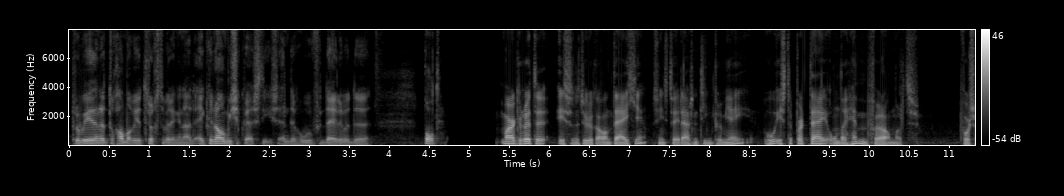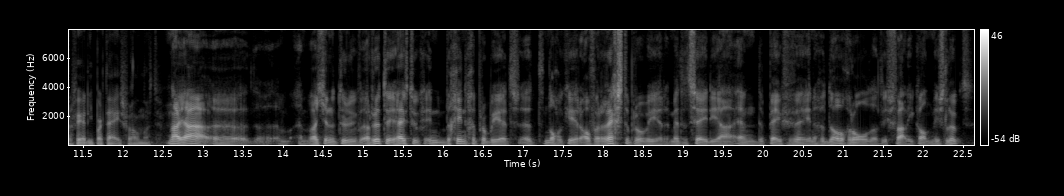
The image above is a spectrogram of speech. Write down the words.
probeerden het toch allemaal weer terug te brengen naar de economische kwesties en de, hoe verdelen we de pot. Mark Rutte is er natuurlijk al een tijdje, sinds 2010 premier. Hoe is de partij onder hem veranderd? voor zover die partij is veranderd? Nou ja, uh, wat je natuurlijk. Rutte heeft natuurlijk in het begin geprobeerd het nog een keer over rechts te proberen met het CDA en de PVV in een gedoogrol. Dat is valikant mislukt.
